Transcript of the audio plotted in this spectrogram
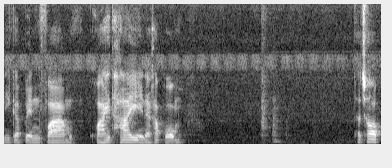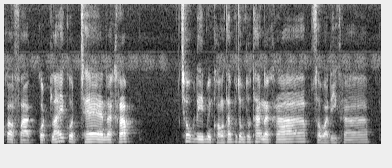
นี่ก็เป็นฟาร์มควายไทยนะครับ ผม ถ้าชอบก็ฝากกดไลค์กดแชร์นะครับ โชคดีเป็นของท่านผู้ชมทุกท่านนะครับ สวัสดีครับ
